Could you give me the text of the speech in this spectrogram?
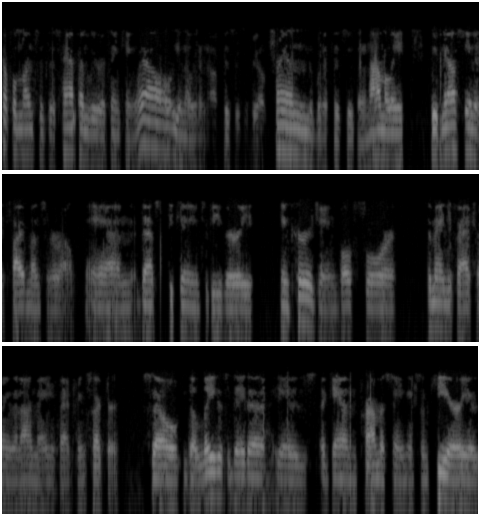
couple months that this happened, we were thinking, well, you know, we don't know if this is a real trend, what if this is an anomaly. We've now seen it five months in a row, and that's beginning to be very encouraging both for the manufacturing and the non-manufacturing sector. So the latest data is, again, promising in some key areas.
